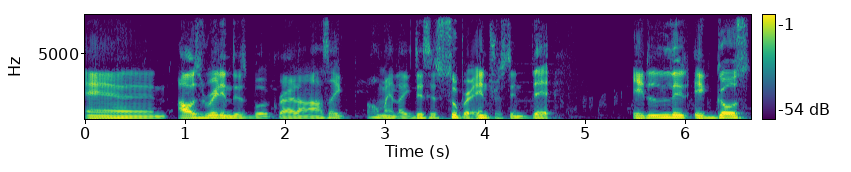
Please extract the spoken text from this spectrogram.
and i was reading this book right? And i was like oh man like this is super interesting. It li- it goes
